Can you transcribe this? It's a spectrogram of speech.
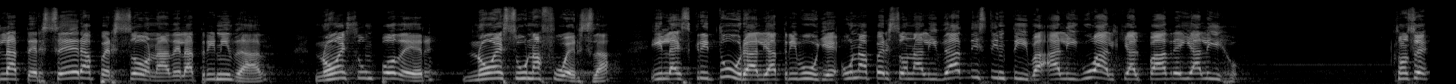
la tercera persona de la Trinidad, no es un poder, no es una fuerza, y la escritura le atribuye una personalidad distintiva al igual que al Padre y al Hijo. Entonces,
